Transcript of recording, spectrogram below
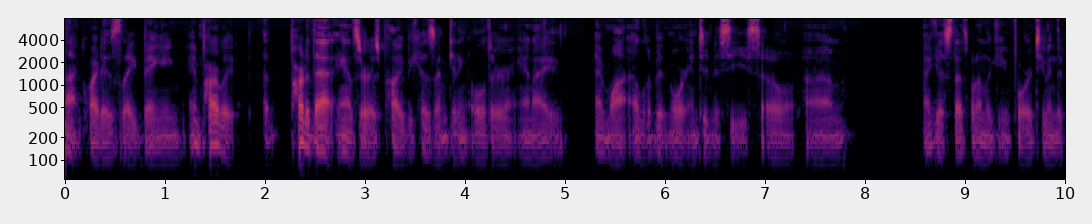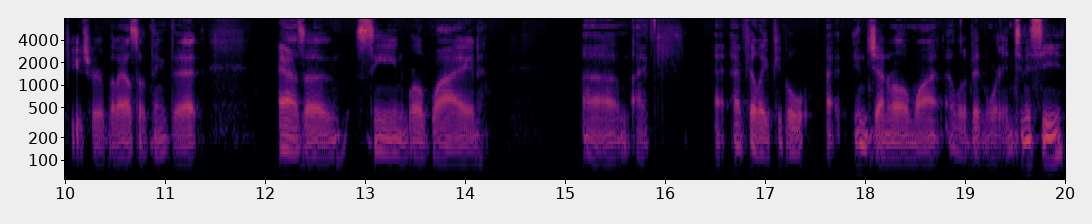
not quite as like banging. And partly uh, part of that answer is probably because I'm getting older and I I want a little bit more intimacy. So um, I guess that's what I'm looking forward to in the future. But I also think that as a scene worldwide, um, I I feel like people uh, in general want a little bit more intimacy,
